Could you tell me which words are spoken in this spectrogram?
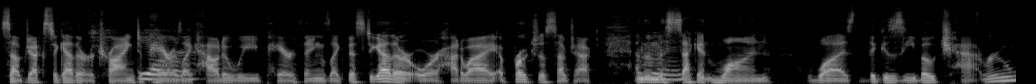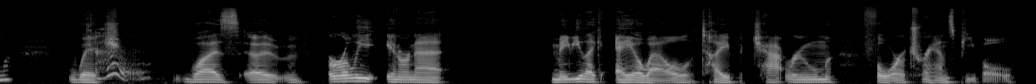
subjects together or trying to pair. Is like, how do we pair things like this together, or how do I approach the subject? And then the Mhm. second one was the gazebo chat room, which Oh. was a v- early internet maybe like AOL type chat room for trans people.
